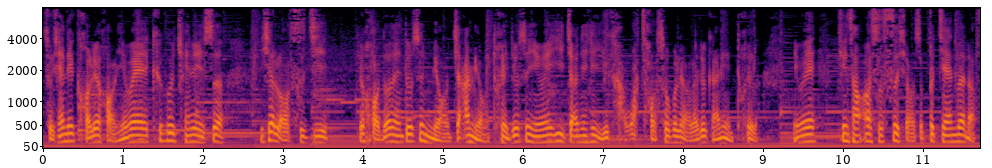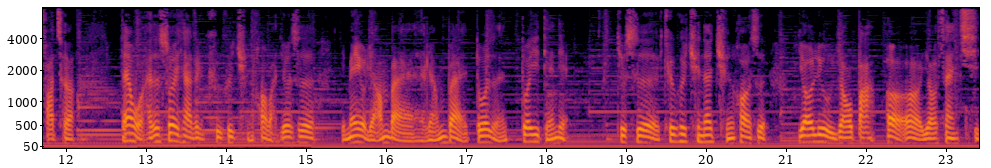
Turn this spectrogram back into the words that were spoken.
首先得考虑好，因为 QQ 群里是一些老司机，就好多人都是秒加秒退，就是因为一加进去一看，我操，受不了了，就赶紧退了，因为经常二十四小时不间断的发车。但我还是说一下这个 QQ 群号吧，就是。里面有两百两百多人多一点点，就是 QQ 群的群号是幺六幺八二二幺三七，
